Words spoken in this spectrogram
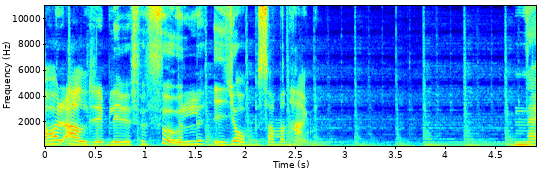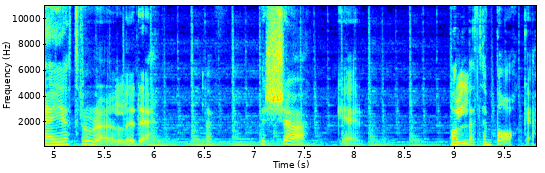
har aldrig blivit för full i jobbsammanhang. Nej, jag tror aldrig det. Jag försöker hålla tillbaka.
